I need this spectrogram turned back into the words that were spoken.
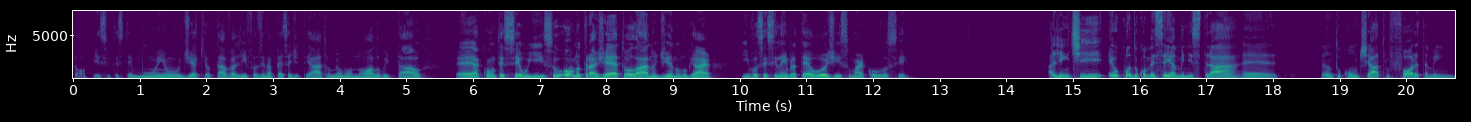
top. Esse testemunho, o dia que eu tava ali fazendo a peça de teatro, o meu monólogo e tal. É, aconteceu isso, ou no trajeto, ou lá no dia, no lugar, e você se lembra até hoje, isso marcou você. A gente, eu quando comecei a ministrar, é, tanto com o teatro fora também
